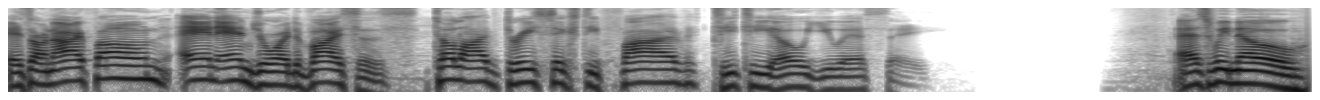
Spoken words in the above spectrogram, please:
It's on iPhone and Android devices. Tow Live 365 TTO USA. As we know,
